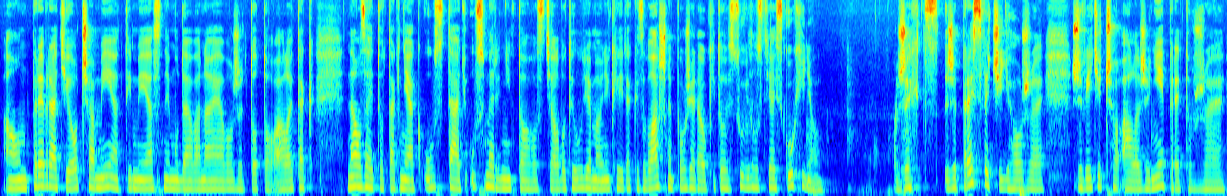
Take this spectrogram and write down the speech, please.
a on prevráti očami a tým jasne mu dáva najavo, že toto. Ale tak naozaj to tak nejak ústať, usmerniť toho hostia, lebo tí ľudia majú niekedy také zvláštne požiadavky, to je v súvislosti aj s kuchyňou že, chc, že presvedčiť ho, že, že viete čo, ale že nie preto, že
